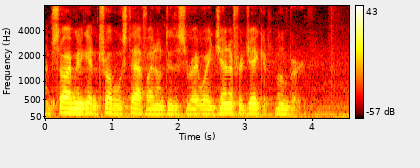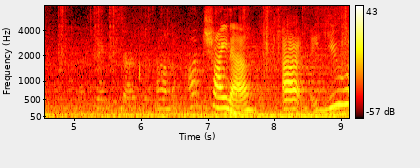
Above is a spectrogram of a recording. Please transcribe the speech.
I'm sorry, I'm going to get in trouble with staff if I don't do this the right way. Jennifer Jacobs, Bloomberg. Thank you, sir. Um, On China, uh, you,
